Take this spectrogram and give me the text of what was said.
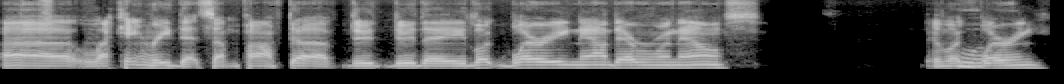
Uh, well, I can't read that. Something popped up. Do do they look blurry now to everyone else? They look Well- blurry.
